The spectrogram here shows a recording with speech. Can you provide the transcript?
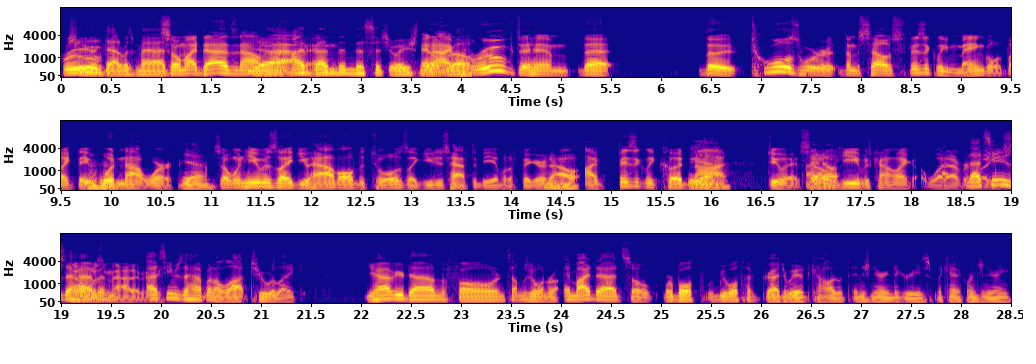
Sure, your proved. dad was mad. so my dad's now yeah, mad. I've been and- in this situation. and though, I bro. proved to him that the tools were themselves physically mangled, like they Mhm. would not work. yeah. So when he was like, "You have all the tools, like you just have to be able to figure it Mhm. out," I physically could Yeah. not do it. I know. So he was kind of like, "Whatever." That but he seems still to happen. Was mad at me. That seems to happen a lot too. Where like, you have your dad on the phone, something's going wrong. And my dad, so we're both we both have graduated college with engineering degrees, mechanical engineering.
